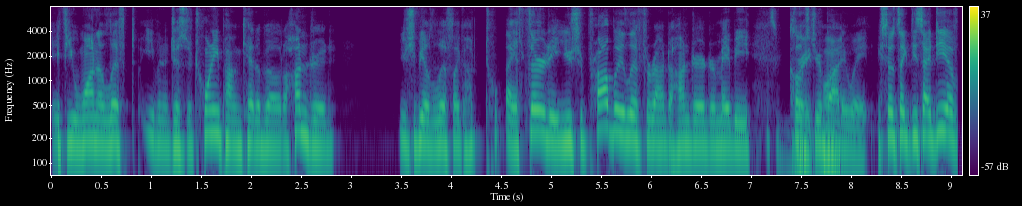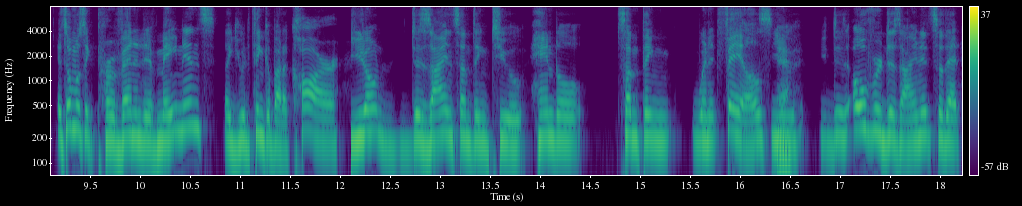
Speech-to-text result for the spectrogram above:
if you want to lift even just a 20 pound kettlebell at 100 you should be able to lift like a, a 30, you should probably lift around 100 or maybe close to your point. body weight. So it's like this idea of it's almost like preventative maintenance. Like you would think about a car, you don't design something to handle something when it fails. You, Yeah. you over design it so that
